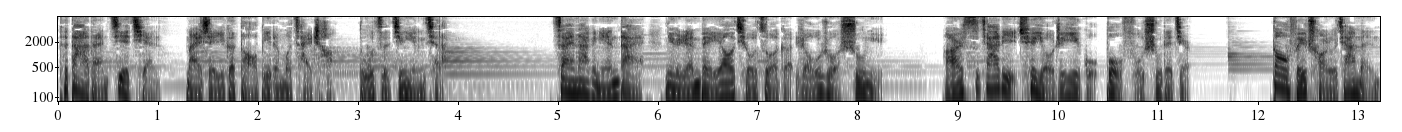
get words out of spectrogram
他大胆借钱买下一个倒闭的木材厂，独自经营起来。在那个年代，女人被要求做个柔弱淑女，而斯嘉丽却有着一股不服输的劲儿。盗匪闯入家门。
